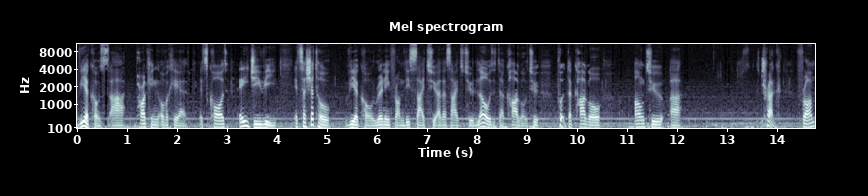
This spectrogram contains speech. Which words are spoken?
vehicles are parking over here. It's called AGV. It's a shuttle vehicle running from this side to other side to load the cargo, to put the cargo onto a truck from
